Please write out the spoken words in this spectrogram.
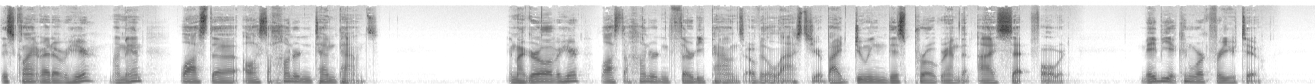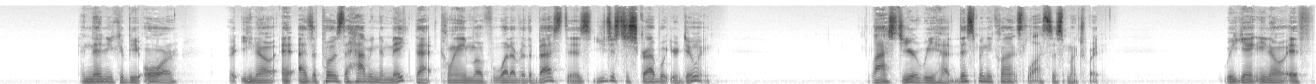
this client right over here, my man, lost uh, lost 110 pounds. And my girl over here lost 130 pounds over the last year by doing this program that I set forward. Maybe it can work for you too. And then you could be, or, you know, as opposed to having to make that claim of whatever the best is, you just describe what you're doing. Last year we had this many clients lost this much weight. We gain, you know, if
